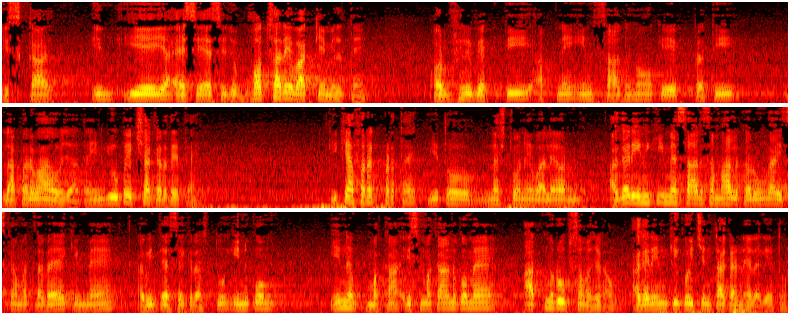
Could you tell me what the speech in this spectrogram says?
इसका इन, ये या ऐसे ऐसे जो बहुत सारे वाक्य मिलते हैं और फिर व्यक्ति अपने इन साधनों के प्रति लापरवाह हो जाता है, इनकी उपेक्षा कर देता है। कि क्या फ़र्क पड़ता है? ये तो नष्ट होने वाले हैं और अगर इनकी मैं सार संभाल करूँगा, इसका मतलब है कि मैं अविद्या से ग्रस्त हूँ। इनको, इन मकान, इस मकान को मैं आत्मरूप समझ रहा हूँ, अगर इनकी कोई चिंता करने लगे तो।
